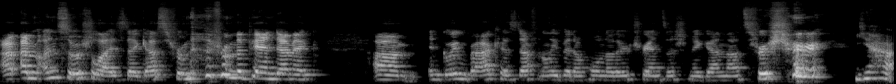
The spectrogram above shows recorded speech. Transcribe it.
I, am unsocialized, I guess, from from the pandemic. Um, and going back has definitely been a whole nother transition again. That's for sure. Yeah,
